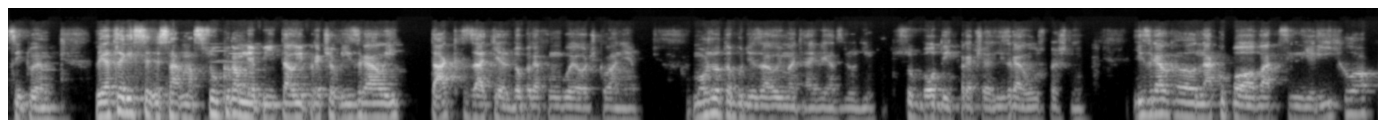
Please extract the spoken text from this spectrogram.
Citujem. Viacerí sa ma súkromne pýtali, prečo v Izraeli tak zatiaľ dobre funguje očkovanie. Možno to bude zaujímať aj viac ľudí. Sú body, prečo je Izrael úspešný. Izrael eh, nakupoval vakcíny rýchlo,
